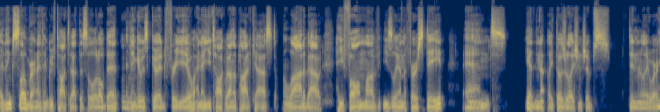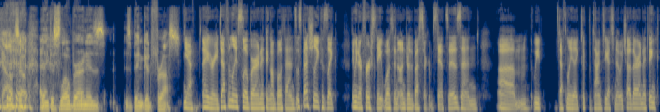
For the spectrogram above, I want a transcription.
I think slow burn. I think we've talked about this a little bit. I Mhm. think it was good for you. I know you talk about on the podcast a lot about how you fall in love easily on the first date. And yeah, not, like those relationships didn't really work out. So I think the slow burn is has been good for us. Yeah, I agree. Definitely a slow burn, I think, on both ends, especially because, like, I mean, our first date wasn't under the best circumstances. And um, we definitely like took the time to get to know each other. And I think,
